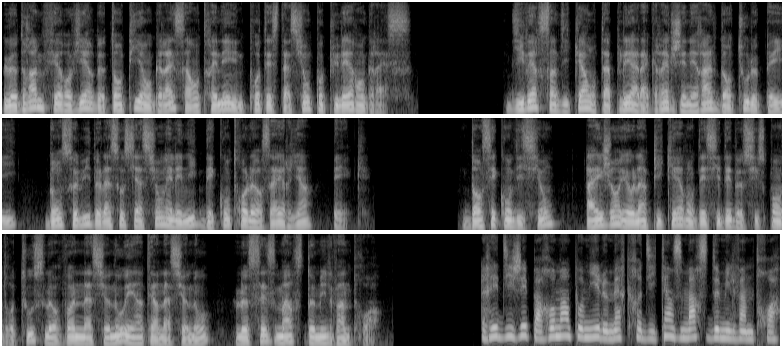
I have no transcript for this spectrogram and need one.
Le drame ferroviaire de Tempi en Grèce a entraîné une protestation populaire en Grèce. Divers syndicats ont appelé à la grève générale dans tout le pays, dont celui de l'Association hellénique des contrôleurs aériens, EC. Dans ces conditions, Aegean et Olympic Air ont décidé de suspendre tous leurs vols nationaux et internationaux, le 16 mars 2023. Rédigé par Romain Pommier le mercredi 15 mars 2023.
